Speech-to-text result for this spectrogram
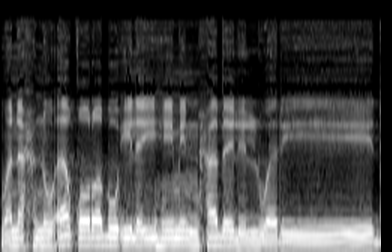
ونحن اقرب اليه من حبل الوريد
